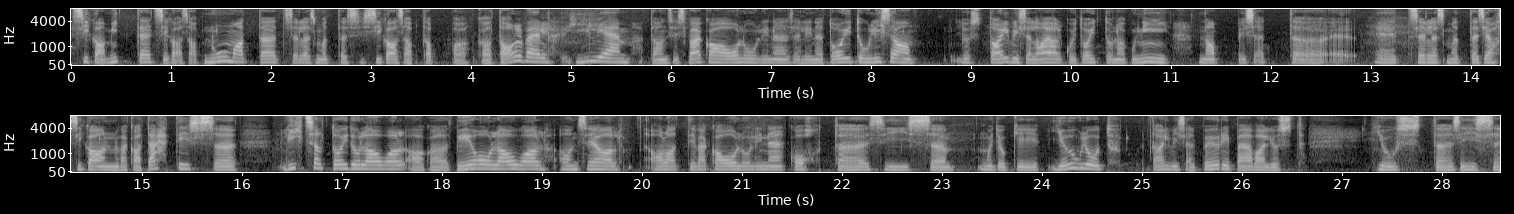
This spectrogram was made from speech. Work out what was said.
siga mitte, et siga saab nuumata, et selles mõttes siis siga saab tappa ka talvel, hiljem, ta on siis väga oluline selline toidulisa just talvisel ajal, kui toitu nagunii nappis, et et selles mõttes jah, siga on väga tähtis lihtsalt toidulaual, aga peolaual on seal alati väga oluline koht, siis muidugi jõulud, talvisel pööripäeval just just äh, siis äh,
